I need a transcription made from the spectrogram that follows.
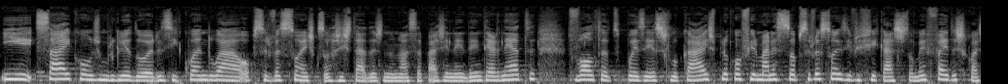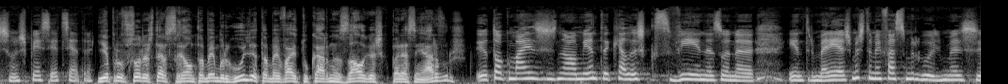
E sai com os mergulhadores e quando há observações que são registadas na nossa página da internet, volta depois a esses locais para confirmar essas observações e verificar se estão bem feitas, quais são as espécies, etc. E a professora Esther Serrão também mergulha, também vai tocar nas algas que parecem árvores? Eu toco mais normalmente aquelas que se vêem na zona entre marés, mas também faço mergulho, mas uh,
